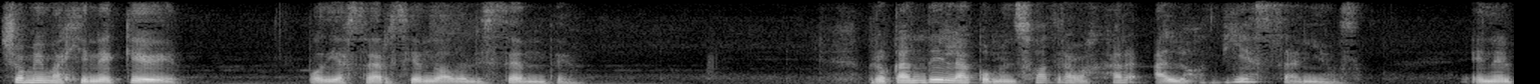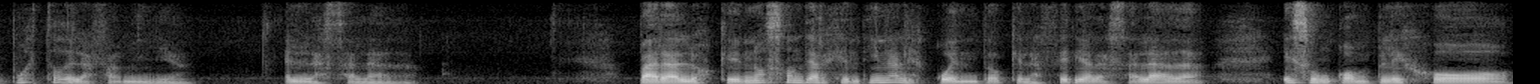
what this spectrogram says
Yo me imaginé que podía ser siendo adolescente. Pero Candela comenzó a trabajar a los 10 años en el puesto de la familia, en la salada. Para los que no son de Argentina les cuento que la Feria La Salada es un complejo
